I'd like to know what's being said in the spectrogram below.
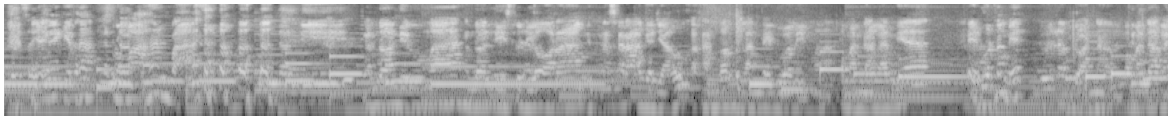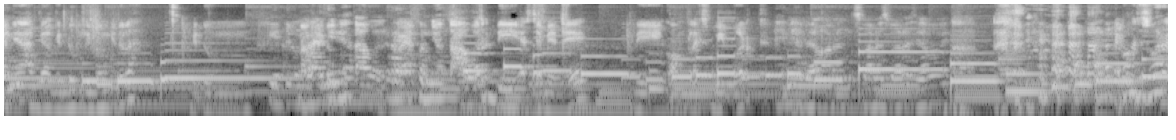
Biasanya kita rumahan pak. Di ngendon di rumah ngendon di studio orang. Gitu. nah sekarang agak jauh ke kantor di lantai 25 pemandangannya eh 26 ya? 26 pemandangannya agak gedung-gedung gitulah. Gedung Gedung Revenue Tower. Revenue Tower di SCBD di kompleks WeWork ini ada orang suara-suara siapa ya? emang ada suara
